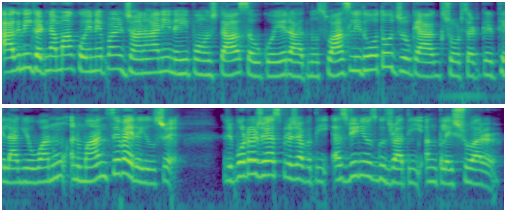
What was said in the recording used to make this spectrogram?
આગની ઘટનામાં કોઈને પણ જાનહાનિ નહીં પહોંચતા સૌ કોઈએ રાહતનો શ્વાસ લીધો હતો, જો કે આગ શોર્ટ સર્કિટથી લાગી હોવાનું અનુમાન સેવાઈ રહ્યું છે. Reporter Jayesh Prajapati, SD news Gujarati, Ankleshwar.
